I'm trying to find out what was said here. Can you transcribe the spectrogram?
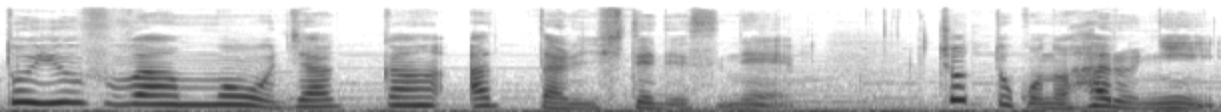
という不安も若干あったりしてですね、ちょっとこの春に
